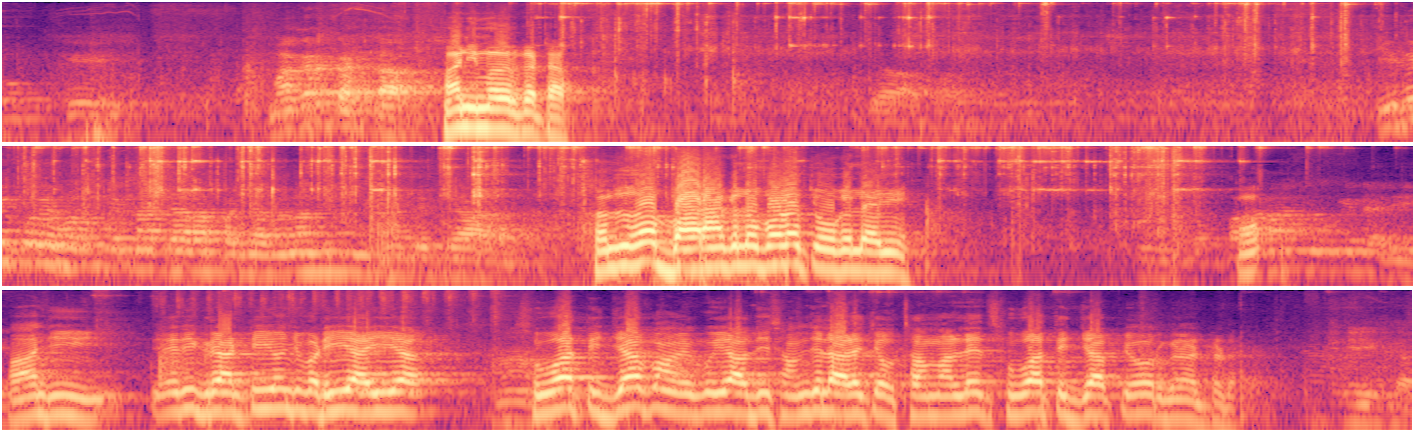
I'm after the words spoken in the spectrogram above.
ਓਕੇ। ਮਗਰ ਕੱਟਾ। ਹਾਂਜੀ ਮਗਰ ਕੱਟਾ ਇਹਦੇ ਕੋਲੇ ਹੁਣ ਕਿੰਨਾ ਚਾਰਾਂ ਪੰਜਾਂ ਦਿਨਾਂ ਦੀ ਸੂਈ ਤੇ ਤਿਆਰ ਸੰਧੂ ਸਾਹਿਬ 12 ਕਿਲੋ ਬੋਲਾ ਚੋਗ ਲੈ ਜੀ। 12 ਕਿਲੋ ਲੈ ਜੀ ਹਾਂਜੀ ਇਹਦੀ ਗਾਰੰਟੀ ਉਂਝ ਬੜੀ ਆਈ ਆ। ਸੂਆ ਤੀਜਾ ਭਾਵੇਂ ਕੋਈ ਆਪਦੀ ਸਮਝ ਲਾ ਲੇ ਚੌਥਾ ਮੰਨ ਲੇ ਸੂਆ ਤੀਜਾ ਪਿਓਰ ਗਰੰਟਡ ਠੀਕ ਆ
